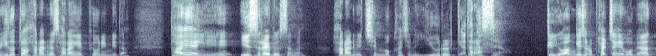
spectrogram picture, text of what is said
이것도 하나님의 사랑의 표현입니다. 다행히 이스라엘 백성은 하나님이 침묵하시는 이유를 깨달았어요. 그 요한계시록 8장에 보면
